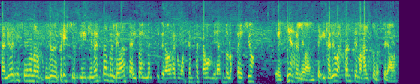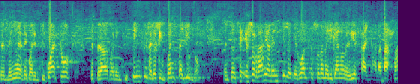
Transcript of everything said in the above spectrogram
salió el ISM manufacturero de precios, que, no es tan relevante habitualmente, pero ahora como siempre estamos mirando los precios, eh, sí es relevante y salió bastante más alto de lo esperado. venía desde 44, se esperaba 45 y salió 51. Entonces eso rápidamente le pegó al Tesoro americano de 10 años a la tasa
